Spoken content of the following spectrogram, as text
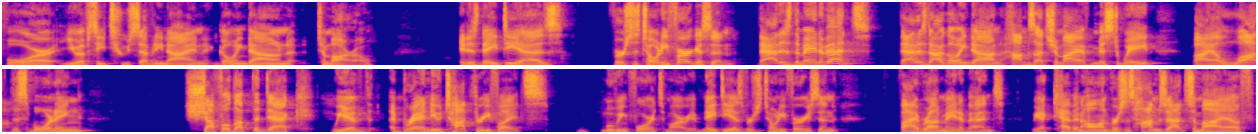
for UFC 279 going down tomorrow. It is Nate Diaz versus Tony Ferguson. That is the main event. That is now going down. Hamzat Chimaev missed weight by a lot this morning, shuffled up the deck. We have a brand new top three fights moving forward tomorrow. We have Nate Diaz versus Tony Ferguson, five round main event. We got Kevin Holland versus Hamzat Chimaev.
